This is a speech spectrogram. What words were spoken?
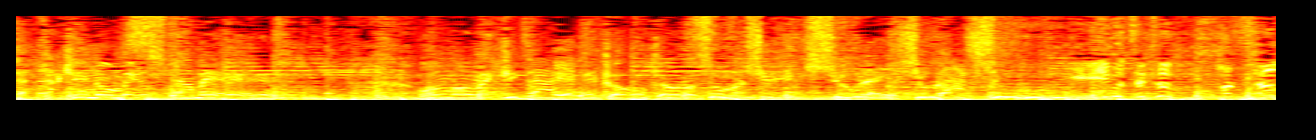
叩きのめ。すため己鍛え心すましシュレシュラシュイーブ鉄発射今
